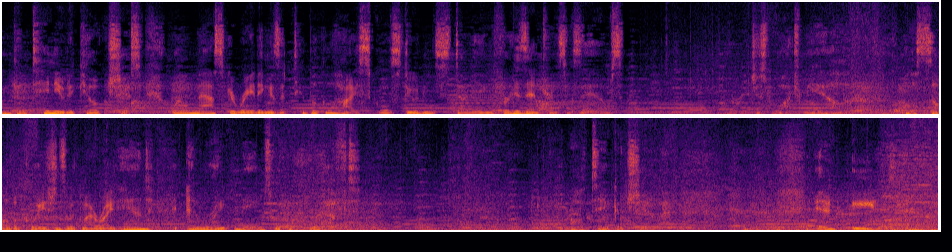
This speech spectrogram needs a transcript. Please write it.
can continue to kill Chipps while masquerading as a typical high school student studying for his entrance exams. Just watch me, El. I'll solve equations with my right hand and write names with my left. I'll take a Chipp and eat it.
